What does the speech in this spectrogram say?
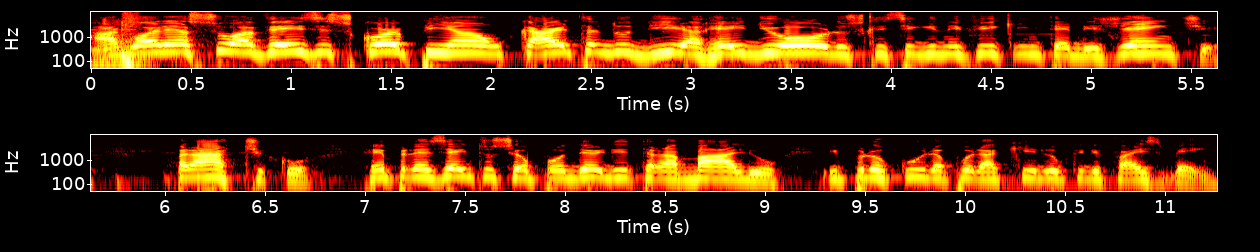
Agora é a sua vez, escorpião, carta do dia, rei de ouros, que significa inteligente, prático, representa o seu poder de trabalho e procura por aquilo que lhe faz bem.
